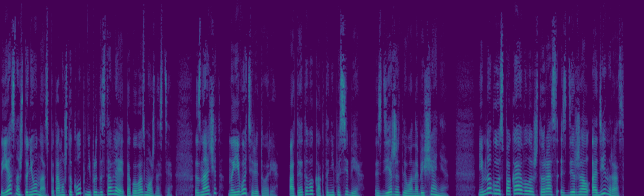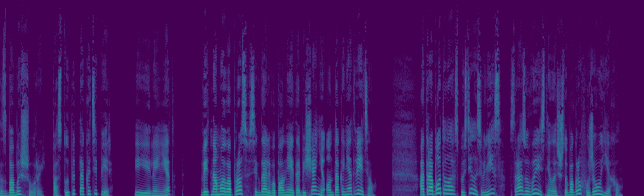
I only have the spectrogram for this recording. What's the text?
Ясно, что не у нас, потому что клуб не предоставляет такой возможности. Значит, на его территории. От этого как-то не по себе. Сдержит ли он обещание? Немного успокаивало, что раз сдержал один раз с бабой Шурой, поступит так и теперь. Или нет? Ведь на мой вопрос, всегда ли выполняет обещание, он так и не ответил. Отработала, спустилась вниз, сразу выяснилось, что Багров уже уехал.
